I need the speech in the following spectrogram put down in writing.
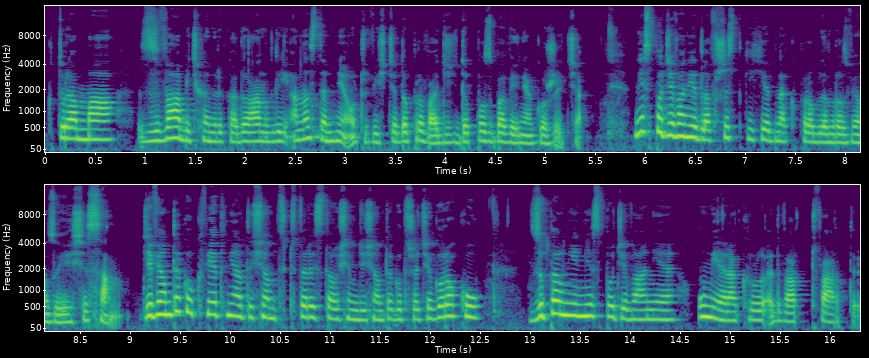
która ma zwabić Henryka do Anglii, a następnie oczywiście doprowadzić do pozbawienia go życia. Niespodziewanie dla wszystkich jednak problem rozwiązuje się sam. 9 kwietnia 1483 roku zupełnie niespodziewanie umiera król Edward IV.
